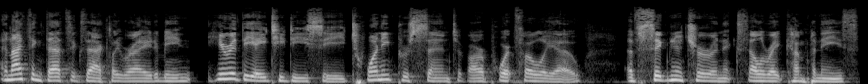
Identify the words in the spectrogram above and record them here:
And I think that's exactly right. I mean, here at the ATDC, 20% of our portfolio of signature and accelerate companies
